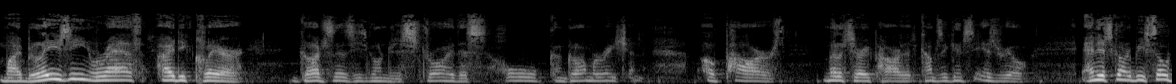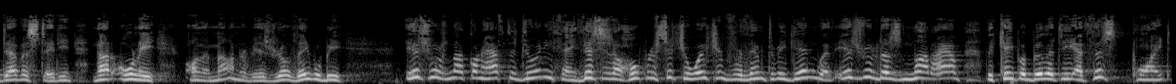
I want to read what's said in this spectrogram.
my blazing wrath I declare, God says He's going to destroy this whole conglomeration of powers, military power that comes against Israel and it's going to be so devastating, not only on the mountain of Israel, they will be, Israel's not going to have to do anything. This is a hopeless situation for them to begin with. Israel does not have the capability at this point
